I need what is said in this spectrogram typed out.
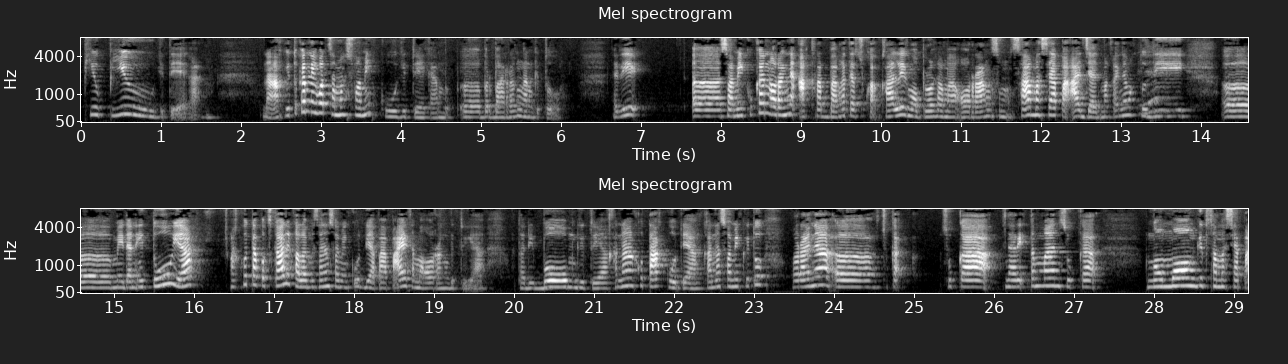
piu piu gitu ya kan nah aku itu kan lewat sama suamiku gitu ya kan berbarengan gitu. Jadi uh, suamiku kan orangnya akrab banget ya suka kali ngobrol sama orang sama siapa aja. Makanya waktu di uh, Medan itu ya aku takut sekali kalau misalnya suamiku dia apa-apain sama orang gitu ya atau di bom gitu ya. Karena aku takut ya karena suamiku itu orangnya uh, suka suka nyari teman suka ngomong gitu sama siapa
